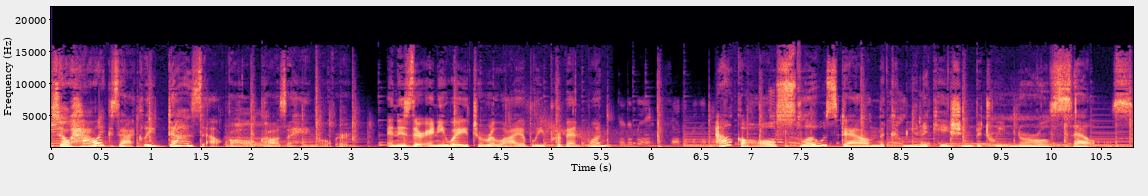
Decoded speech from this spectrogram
So, how exactly does alcohol cause a hangover? And is there any way to reliably prevent one? Alcohol slows down the communication between neural cells.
